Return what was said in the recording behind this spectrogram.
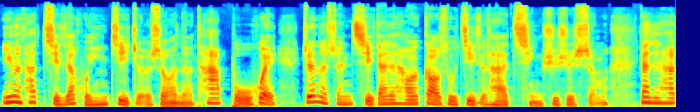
因为他其实在回应记者的时候呢，他不会真的是生气，但是他会告诉记者他的情绪是什么。但是他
